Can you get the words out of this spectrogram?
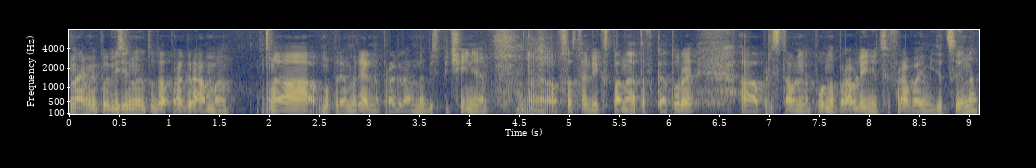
Нами повезены туда программы ну, прямо реально программное обеспечение а, в составе экспонатов, которое а, представлено по направлению цифровая медицина.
